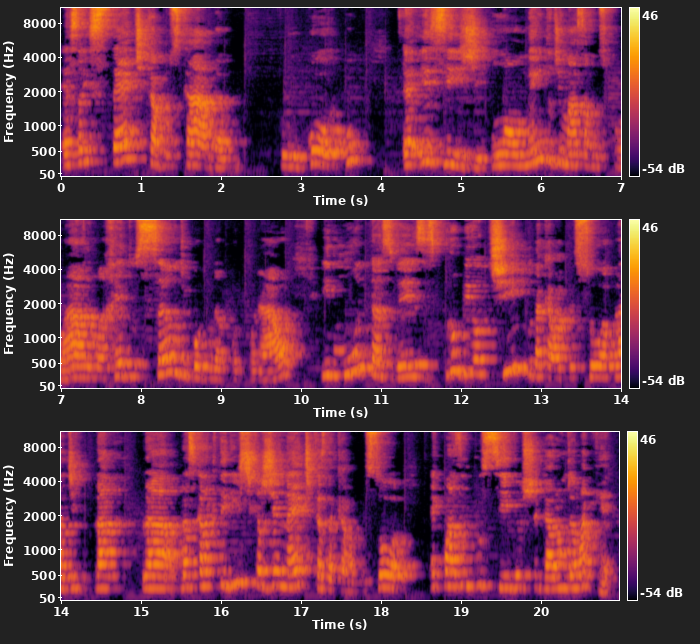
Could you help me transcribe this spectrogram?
essa estética buscada pelo corpo é, exige um aumento de massa muscular, uma redução de gordura corporal e muitas vezes para o biotipo daquela pessoa, para para as características genéticas daquela pessoa, é quase impossível chegar onde ela quer.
